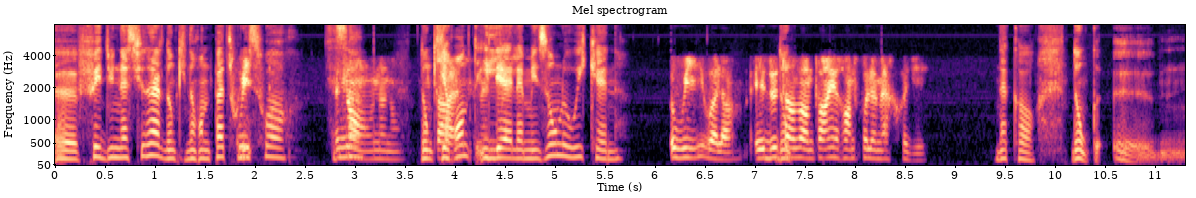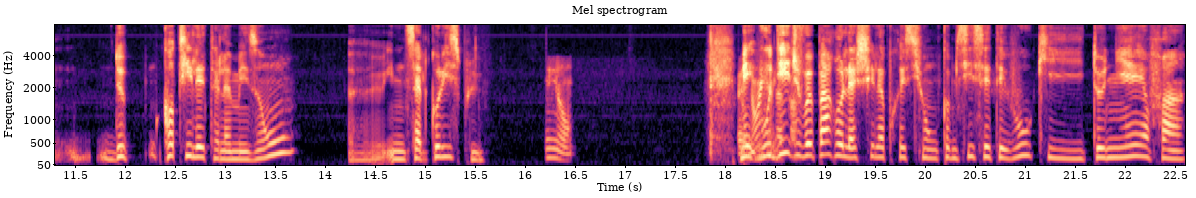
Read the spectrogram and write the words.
euh, fait du national, donc il ne rentre pas tous Oui. les soirs. C'est ça. non, non, non. Donc il rentre, il est à la maison le week-end. Oui, voilà. Et de Donc- temps en temps, il rentre le mercredi. D'accord. Donc, euh, de, quand il est à la maison, euh, il ne s'alcoolise plus. Non. Mais Ben non, vous dites, je veux pas relâcher la pression, comme si c'était vous qui teniez, enfin,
